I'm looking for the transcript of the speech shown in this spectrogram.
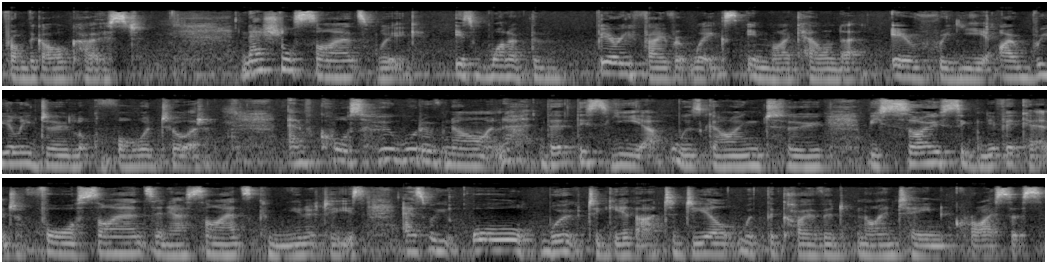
from the Gold Coast. National Science Week is one of the very favourite weeks in my calendar every year. I really do look forward to it. And of course, who would have known that this year was going to be so significant for science and our science communities as we all work together to deal with the COVID 19 crisis?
